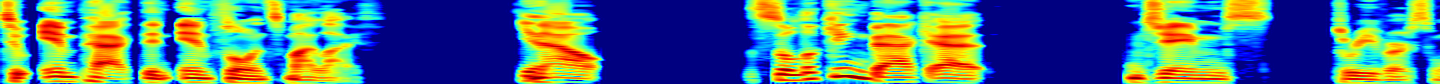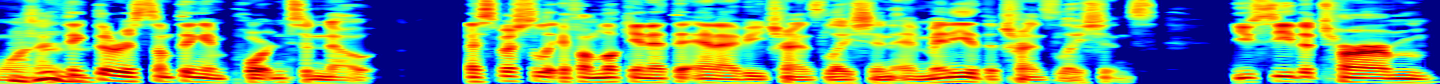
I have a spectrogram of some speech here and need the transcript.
to impact and influence my life yeah. now so looking back at james 3 verse one mm-hmm. i think there is something important to note especially if I'm looking at the NIV translation and many of the translations, you see the term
